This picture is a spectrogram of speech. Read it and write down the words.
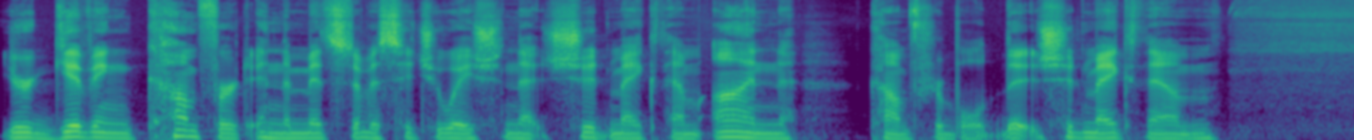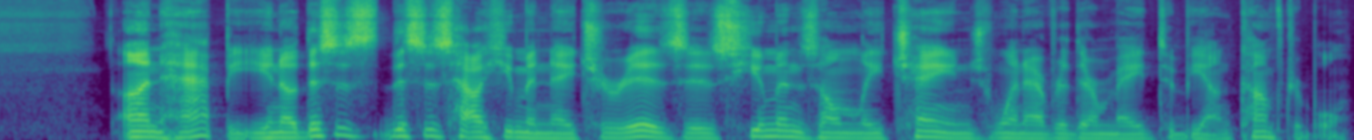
you're giving comfort in the midst of a situation that should make them uncomfortable, that should make them unhappy. You know, this is this is how human nature is is humans only change whenever they're made to be uncomfortable.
